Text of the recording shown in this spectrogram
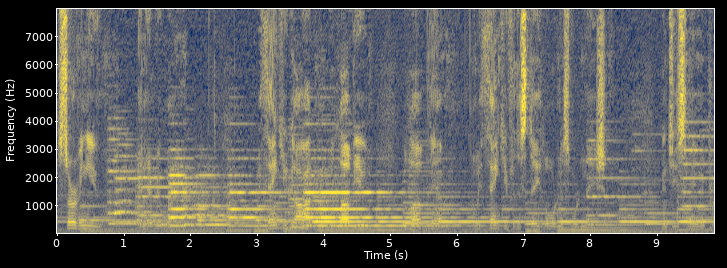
serving you in every way. We thank you, God. We love you. We love them. And we thank you for this day, Lord, and this ordination. In Jesus' name we pray.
